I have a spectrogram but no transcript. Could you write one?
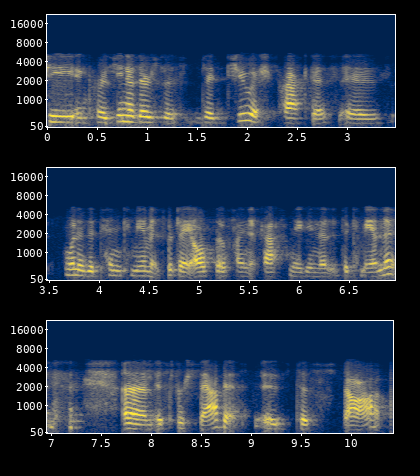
she encouraged, you know, there's this, the Jewish practice is one of the Ten Commandments, which I also find it fascinating that it's a commandment, um, is for Sabbath, is to stop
